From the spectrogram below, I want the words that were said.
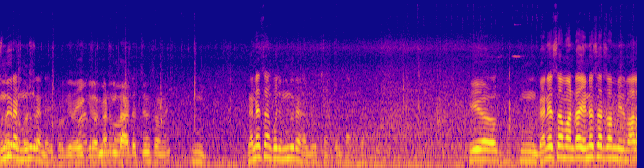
ముందుకు రండి ముందుకు రండి. ఇప్పటికి వెయ్యి కిలోమీటర్లు దాటొచ్చాం స్వామి. గణేష్ స్వామి కొంచెం ముందుకు రండి. ఈ గణేష్ స్వామి అంట ఎన్నోసారి స్వామి మీది మాల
